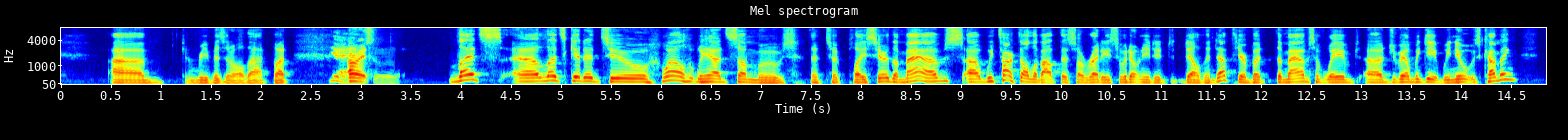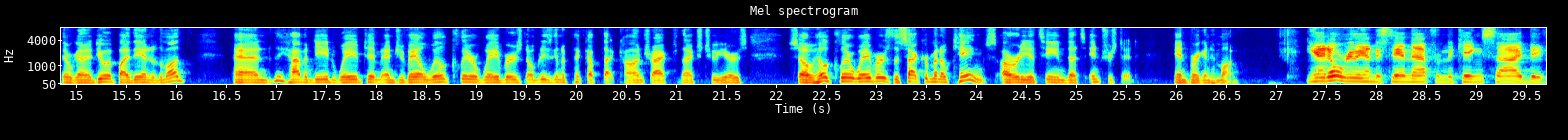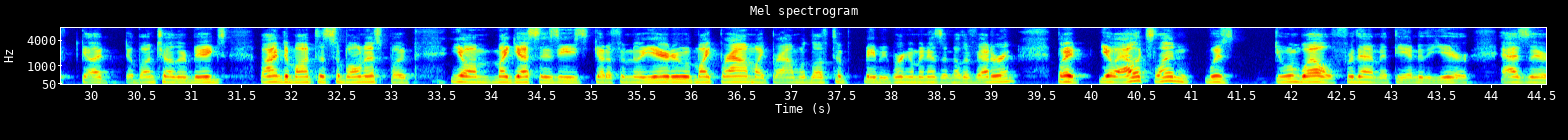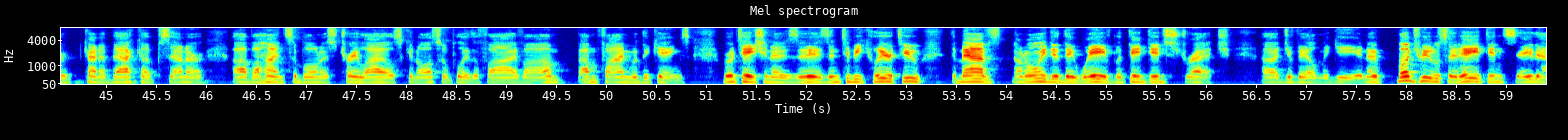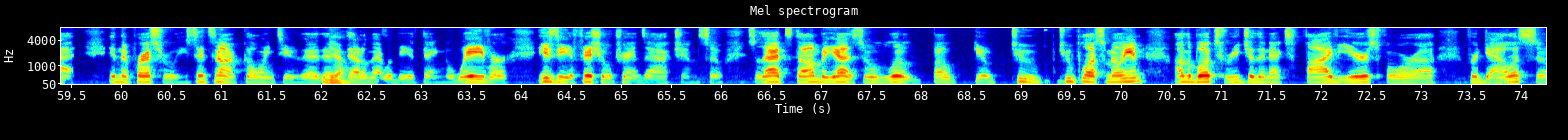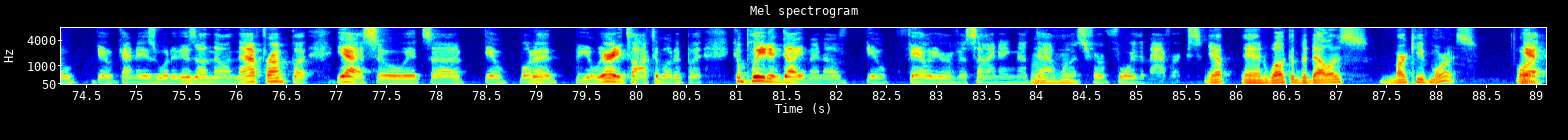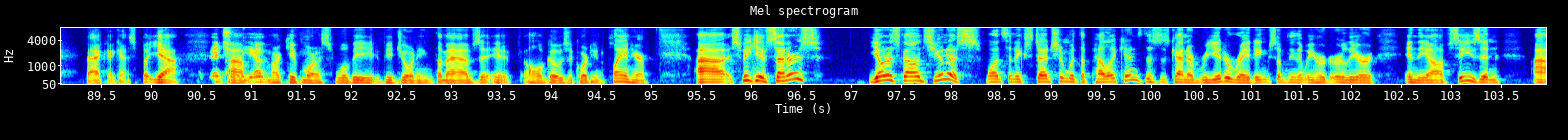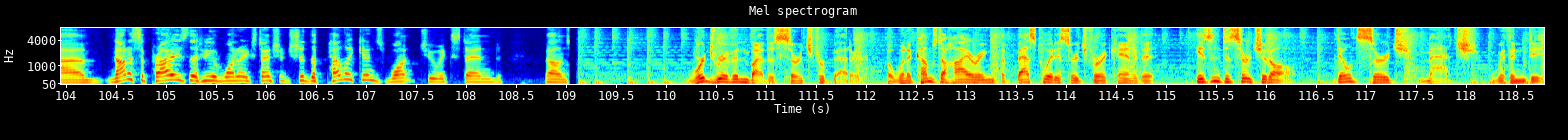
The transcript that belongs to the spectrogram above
um, can revisit all that. But Yeah, All right. absolutely. let's uh, let's get into well we had some moves that took place here the mavs uh, we talked all about this already so we don't need to delve in depth here but the mavs have waived uh, javale mcgee we knew it was coming they were going to do it by the end of the month and they have indeed waived him. And JaVale will clear waivers. Nobody's going to pick up that contract for the next two years. So he'll clear waivers. The Sacramento Kings already a team that's interested in bringing him on. Yeah, I don't really understand that from the Kings side. They've got a bunch of other bigs behind Domantas Sabonis, but you know, my guess is he's got a familiarity with Mike Brown. Mike Brown would love to maybe bring him in as another veteran, but you know, Alex Len was doing well for them at the end of the year as their kind of backup center uh, behind Sabonis. Trey Lyles can also play the five. I'm I'm fine with the Kings rotation as it is. And to be clear, too, the Mavs not only did they wave, but they did stretch uh, JaVale McGee. And a bunch of people said, hey, it didn't say that in the press release. It's not going to. That, that, yeah. That'll never be a thing. The waiver is the official transaction. So so that's done. But yeah, so a little about you know two two plus million on the books for each of the next five years for uh for Dallas. So you know, kind of is what it is on the, on that front. But yeah, so it's uh you know what a you know, we already talked about it, but complete indictment of you know failure of a signing that that mm-hmm. was for for the Mavericks. Yep, and welcome to Dallas, Markieff Morris, or yeah. Back, I guess. But yeah, um, yeah. Markieff Morris will be be joining the Mavs if all goes according to plan here. Uh, speaking of centers, Jonas Valanciunas wants an extension with the Pelicans. This is kind of reiterating something that we heard earlier in the offseason. Um, not a surprise that he would want an extension. Should the Pelicans want to extend Valanciunas? We're driven by the search for better. But when it comes to hiring, the best way to search for a candidate isn't to search at all. Don't search match with Indeed.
